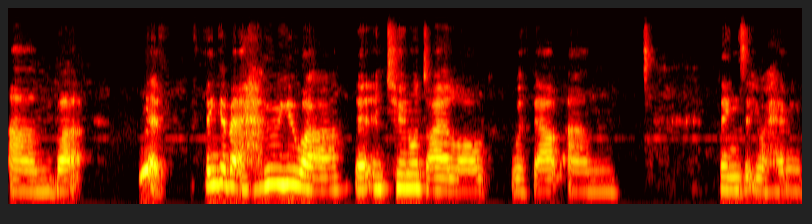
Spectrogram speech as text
Um, but yeah, think about who you are, that internal dialogue without um, things that you're having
